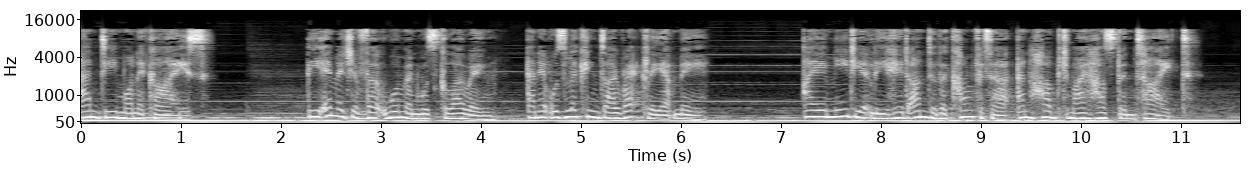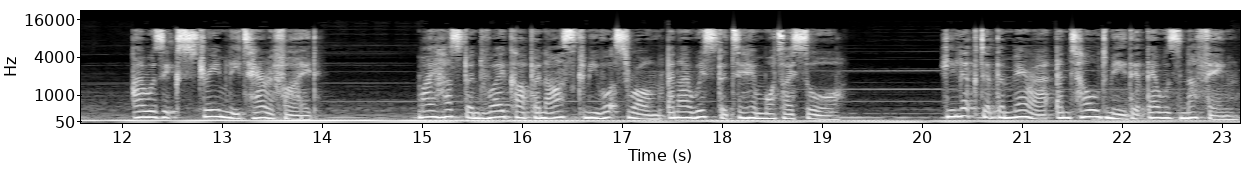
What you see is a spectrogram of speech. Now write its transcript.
and demonic eyes. The image of that woman was glowing, and it was looking directly at me. I immediately hid under the comforter and hugged my husband tight. I was extremely terrified. My husband woke up and asked me what's wrong and I whispered to him what I saw. He looked at the mirror and told me that there was nothing.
